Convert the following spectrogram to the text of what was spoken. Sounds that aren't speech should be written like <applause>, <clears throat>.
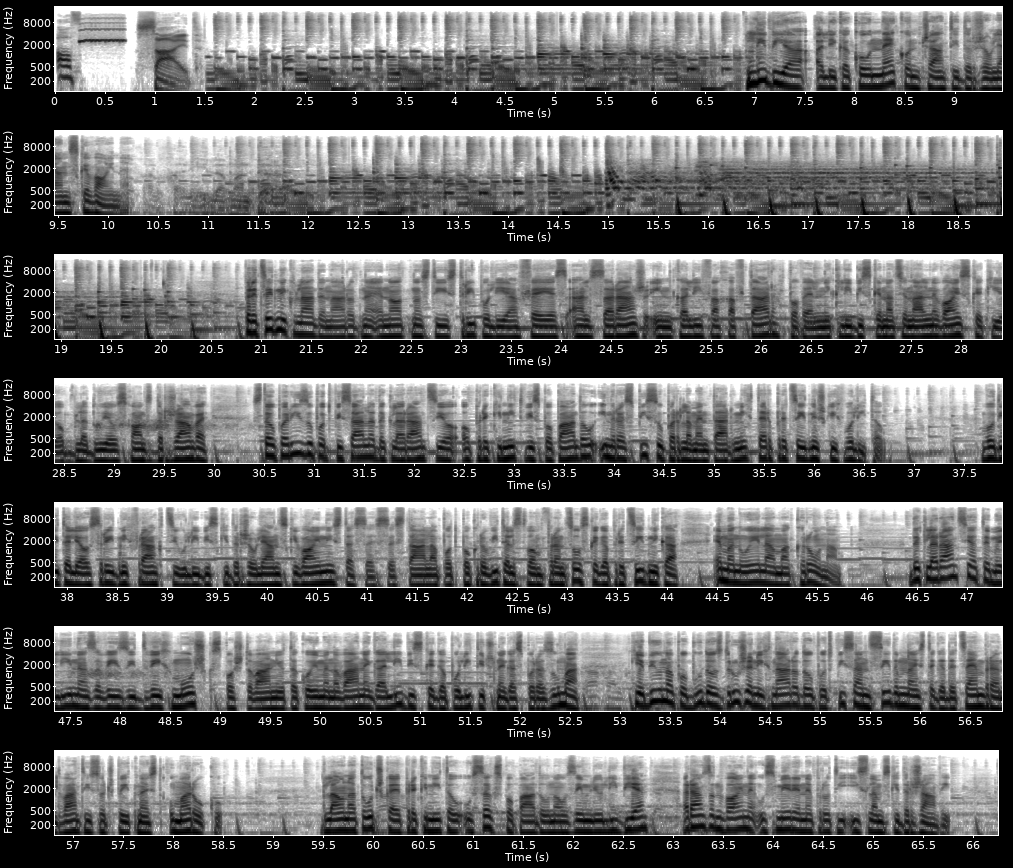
Offside. Libija ali kako ne končati državljanske vojne. Predsednik vlade narodne enotnosti iz Tripolija Fejes al-Sarraj in Kalifa Haftar, poveljnik libijske nacionalne vojske, ki obvladuje vzhod države, sta v Parizu podpisala deklaracijo o prekinitvi spopadov in razpisu parlamentarnih ter predsedniških volitev. Voditelja osrednjih frakcij v libijski državljanski vojni sta se sestala pod pokroviteljstvom francoskega predsednika Emanuela Macrona. Deklaracija temelji na zavezi dveh mož k spoštovanju tako imenovanega libijskega političnega sporazuma, ki je bil na pobudo Združenih narodov podpisan 17. decembra 2015 v Maroku. Glavna točka je prekinitev vseh spopadov na ozemlju Libije, razen vojne usmerjene proti islamski državi.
